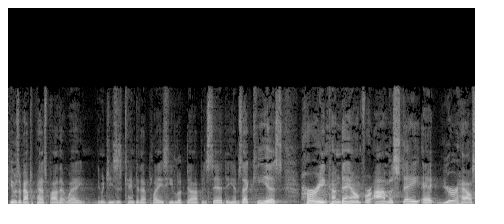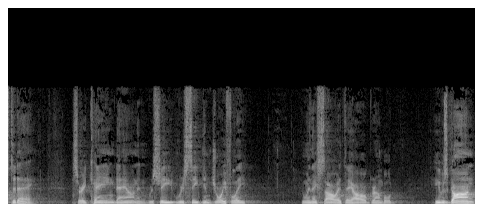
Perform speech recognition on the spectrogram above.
he was about to pass by that way. And when Jesus came to that place, he looked up and said to him, Zacchaeus, hurry and come down, for I must stay at your house today. So he came down and received, him joyfully. And when they saw it, they all grumbled He was gone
